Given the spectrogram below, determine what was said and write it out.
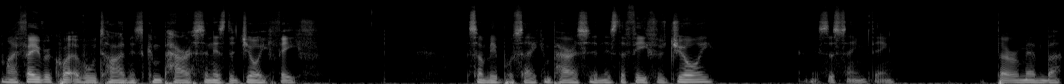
my favorite quote of all time is comparison is the joy thief. Some people say comparison is the thief of joy, and it's the same thing. But remember,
